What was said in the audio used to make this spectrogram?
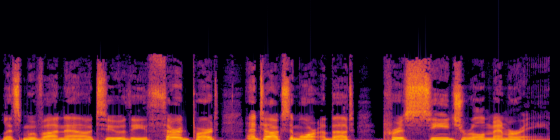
Let's move on now to the third part and talk some more about procedural memory.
